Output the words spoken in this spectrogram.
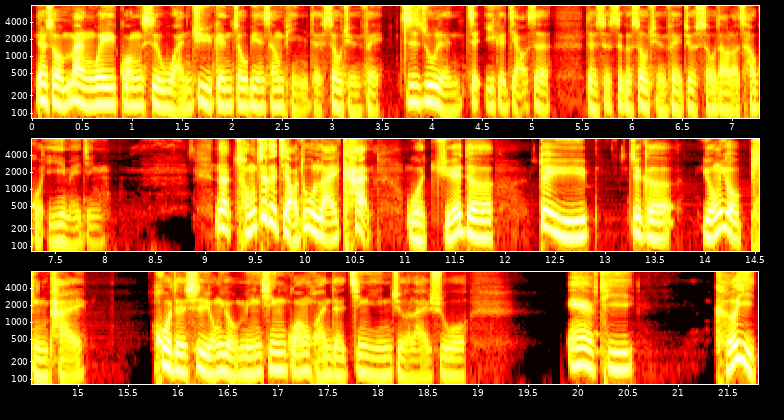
那时候漫威光是玩具跟周边商品的授权费，蜘蛛人这一个角色的这这个授权费就收到了超过一亿美金。那从这个角度来看，我觉得对于这个拥有品牌或者是拥有明星光环的经营者来说，NFT 可以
